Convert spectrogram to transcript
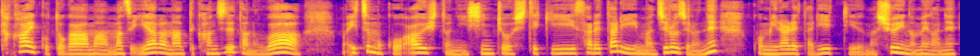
高いことが、まあまず嫌だなって感じてたのは、まあ、いつもこう会う人に身長指摘されたり、まあじろじろね、こう見られたりっていう、まあ周囲の目がね、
